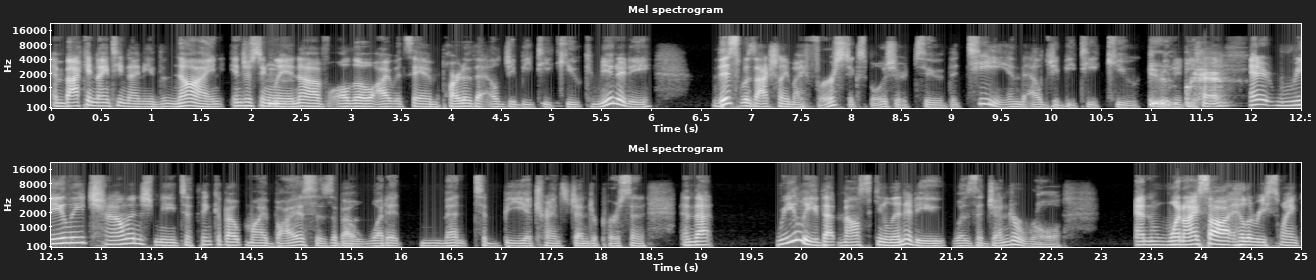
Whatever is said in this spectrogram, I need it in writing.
And back in 1999, interestingly mm. enough, although I would say I'm part of the LGBTQ community, this was actually my first exposure to the T in the LGBTQ community. okay And it really challenged me to think about my biases about mm. what it meant to be a transgender person and that really that masculinity was a gender role. And when I saw Hilary Swank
